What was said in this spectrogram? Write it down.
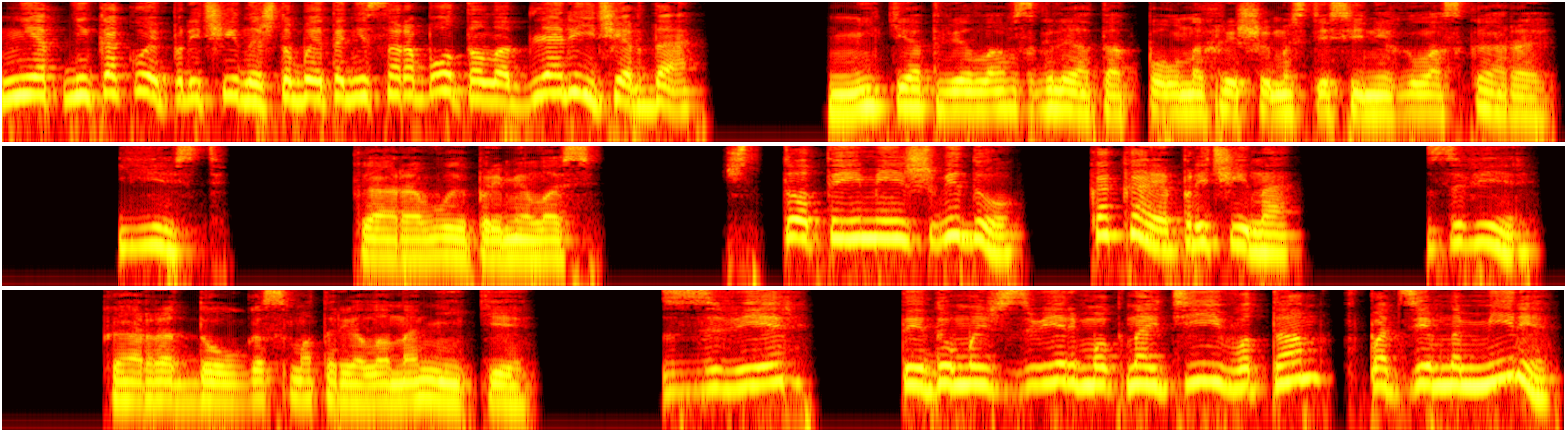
Нет никакой причины, чтобы это не сработало для Ричарда!» Ники отвела взгляд от полных решимости синих глаз Кары. «Есть». Кара выпрямилась. «Что ты имеешь в виду? Какая причина?» «Зверь». Кара долго смотрела на Ники. «Зверь? Ты думаешь, зверь мог найти его там, в подземном мире?»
